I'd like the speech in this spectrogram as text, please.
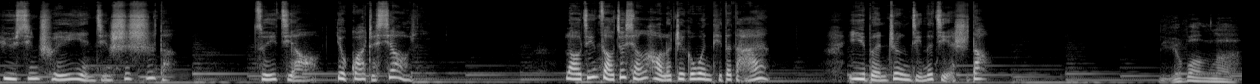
玉星锤眼睛湿湿的，嘴角又挂着笑意。老金早就想好了这个问题的答案，一本正经的解释道：“你忘了，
